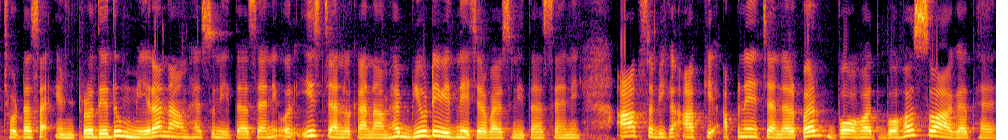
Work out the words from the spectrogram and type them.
एक छोटा सा इंट्रो दे दूँ। मेरा नाम है सुनीता सैनी और इस चैनल का नाम है beauty with nature by Sunita Saini. आप सभी का आपके अपने चैनल पर बहुत बहुत स्वागत है।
